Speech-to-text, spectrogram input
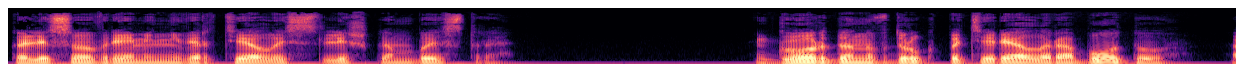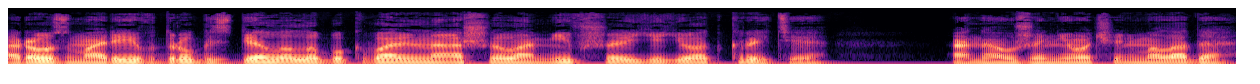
Колесо времени вертелось слишком быстро. Гордон вдруг потерял работу, Розмари вдруг сделала буквально ошеломившее ее открытие. Она уже не очень молода.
